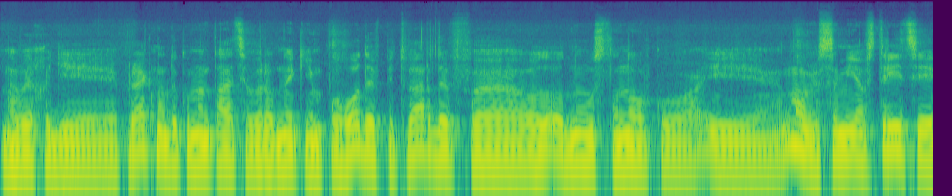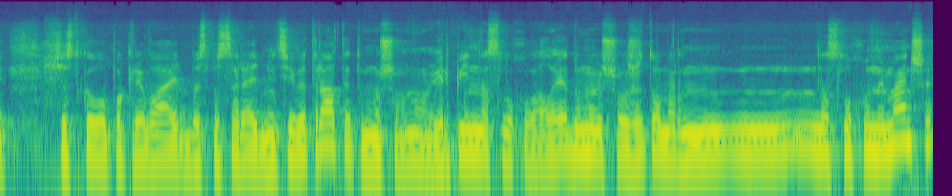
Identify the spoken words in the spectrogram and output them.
на виході проектна документація, виробник їм погодив, підтвердив е, одну установку. І ну самі австрійці частково покривають безпосередньо ці витрати, тому що ну Ірпінь на слуху. Але я думаю, що Житомир на слуху не менше.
